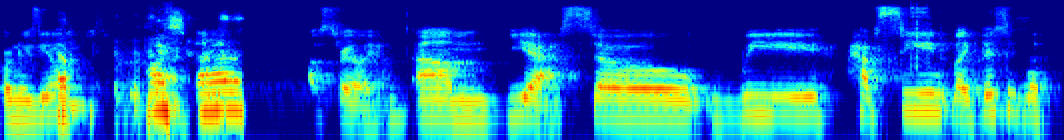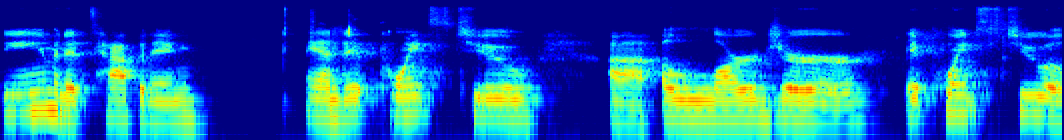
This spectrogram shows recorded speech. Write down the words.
or New Zealand? Yep. Uh, Australia. Um, yeah. So we have seen like this is a theme and it's happening, and it points to uh, a larger. It points to a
